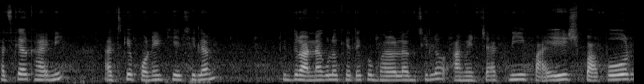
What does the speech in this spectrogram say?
আজকে আর খাইনি। আজকে পনির খেয়েছিলাম। কিন্তু রান্নাগুলো খেতে খুব ভালো লাগছিল। আমের চাটনি, পায়েস, পাঁপড়।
